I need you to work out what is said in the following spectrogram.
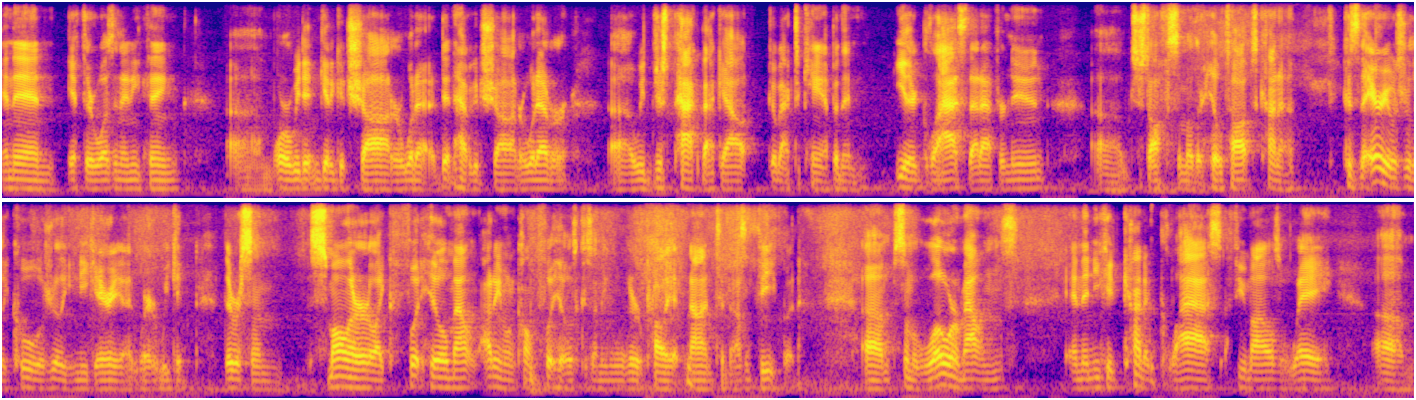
And then if there wasn't anything, um, or we didn't get a good shot, or what didn't have a good shot, or whatever, uh, we'd just pack back out, go back to camp, and then either glass that afternoon, um, just off some other hilltops, kind of, because the area was really cool. It was really unique area where we could. There were some smaller like foothill mountain. I don't even want to call them foothills because I mean we were probably at nine, ten thousand feet, but um, some lower mountains, and then you could kind of glass a few miles away um,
